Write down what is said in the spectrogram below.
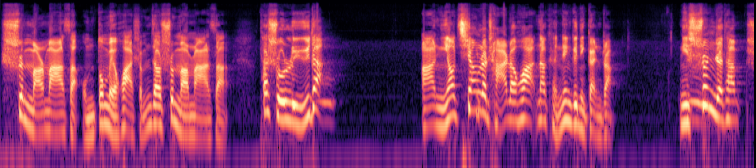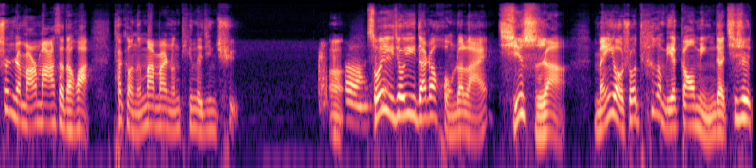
顺毛抹撒。我们东北话什么叫顺毛抹撒？它属驴的，啊，你要呛着茬的话，那肯定跟你干仗。你顺着他顺着毛抹撒的话，他可能慢慢能听得进去，嗯，所以就一点点哄着来。其实啊，没有说特别高明的。其实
